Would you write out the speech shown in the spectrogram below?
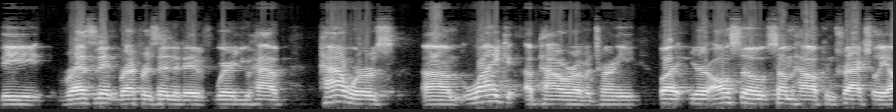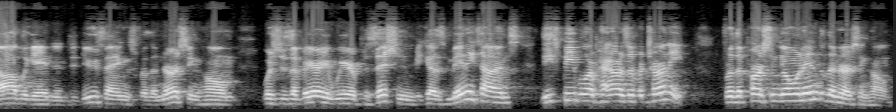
the resident representative where you have powers um, like a power of attorney, but you're also somehow contractually obligated to do things for the nursing home, which is a very weird position because many times these people are powers of attorney for the person going into the nursing home,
